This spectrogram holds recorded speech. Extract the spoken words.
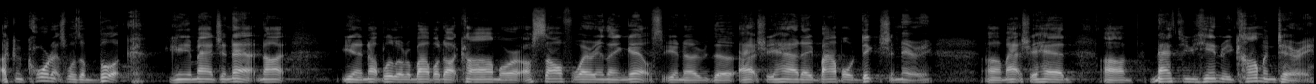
a concordance was a book can you imagine that? Not, you know, not blueletterbible.com or a software or anything else. You know, the, actually had a Bible dictionary. Um, I actually had um, Matthew Henry commentary.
